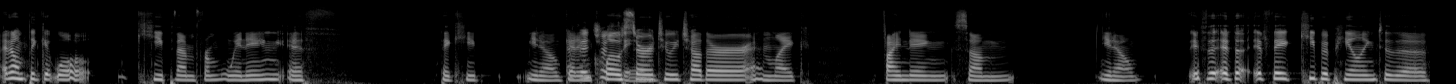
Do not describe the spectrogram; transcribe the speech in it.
I don't think it will keep them from winning if they keep you know getting closer to each other and like finding some you know if the if the if they keep appealing to the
